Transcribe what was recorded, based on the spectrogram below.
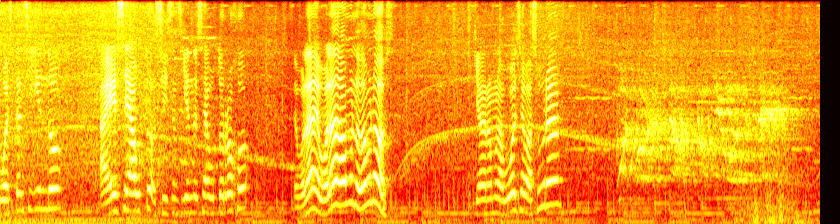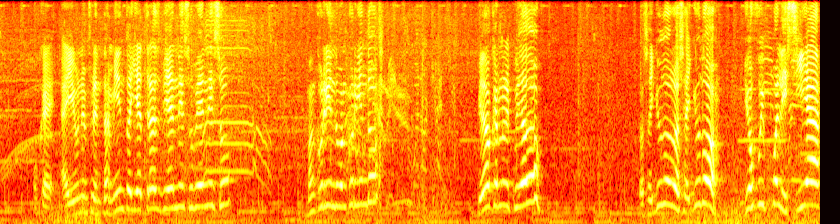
o están siguiendo a ese auto. Sí, están siguiendo ese auto rojo. De volada, de volada, vámonos, vámonos. Aquí agarramos la bolsa de basura. Ok, hay un enfrentamiento allá atrás. Vean eso, vean eso. Van corriendo, van corriendo. Cuidado, carnal, cuidado. Los ayudo, los ayudo. Yo fui policía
